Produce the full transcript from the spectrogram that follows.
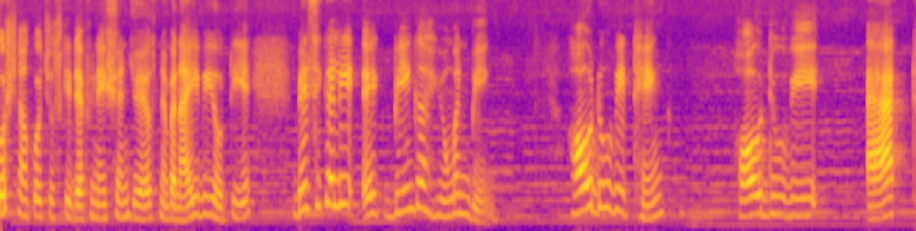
کچھ نہ کچھ اس کی ڈیفینیشن جو ہے اس نے بنائی بھی ہوتی ہے. بیسیکلی ایک being a human being how do we think how do we act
